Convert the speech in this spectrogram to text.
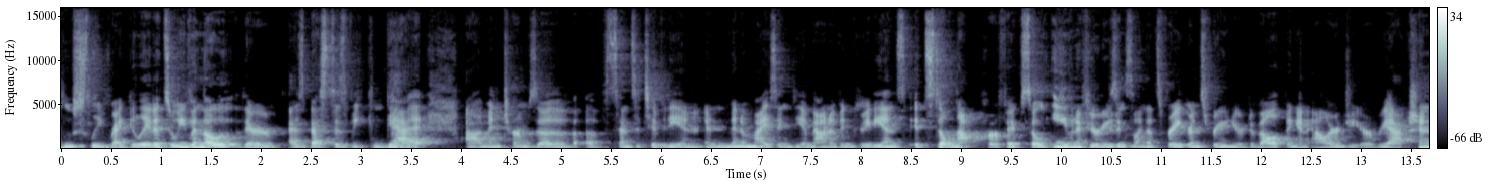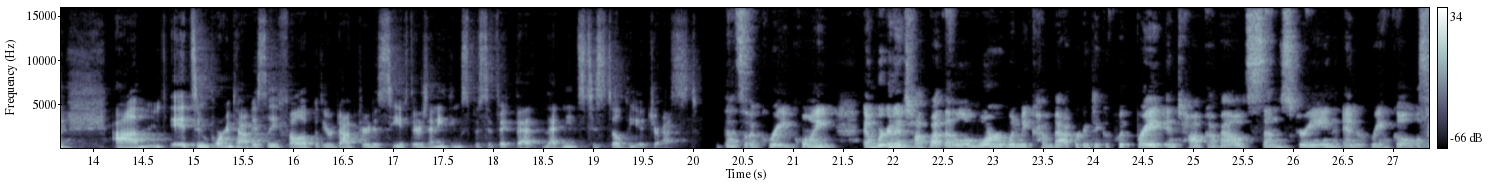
loosely regulated. So even though they're as best as we can get um, in terms of, of sensitivity and, and, minimizing the amount of ingredients, it's still not perfect. So even if you're using something that's fragrance free and you're developing an allergy or reaction, um, it's important to obviously follow up with your doctor to see if there's anything specific that that needs to still be addressed. That's a great point. And we're going to talk about that a little more when we come back. We're going to take a quick break and talk about sunscreen and wrinkles,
